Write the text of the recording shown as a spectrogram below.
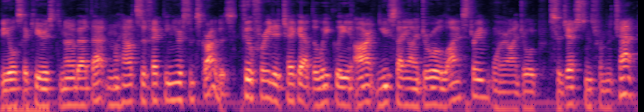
be also curious to know about that and how it's affecting your subscribers. Feel free to check out the weekly Art You Say I Draw live stream where I draw suggestions from the chat.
